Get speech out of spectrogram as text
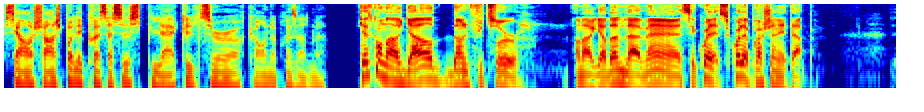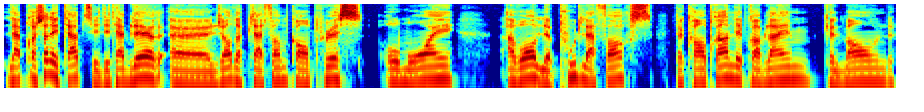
si on ne change pas les processus puis la culture qu'on a présentement. Qu'est-ce qu'on en regarde dans le futur? En en regardant de l'avant, c'est quoi, quoi la prochaine étape? La prochaine étape, c'est d'établir euh, une genre de plateforme qu'on puisse au moins avoir le pouls de la force de comprendre les problèmes que le monde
